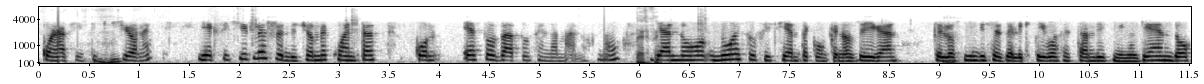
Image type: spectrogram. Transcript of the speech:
con las instituciones y exigirles rendición de cuentas con estos datos en la mano, ¿no? Ya no no es suficiente con que nos digan que los índices delictivos están disminuyendo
